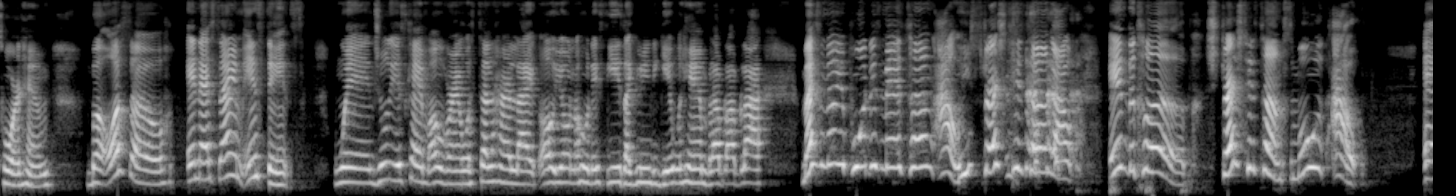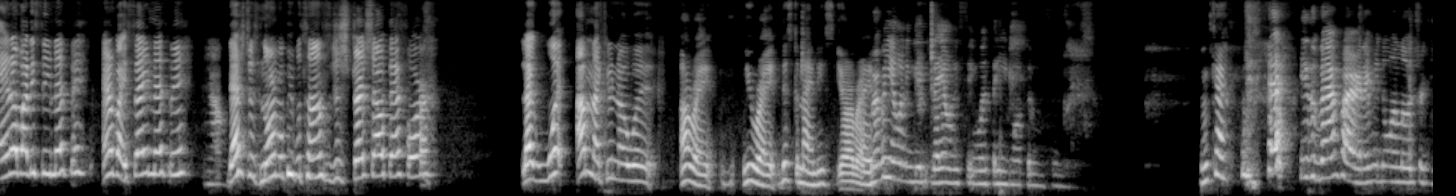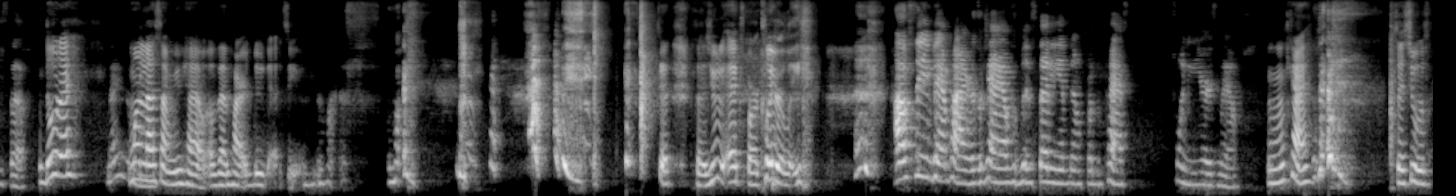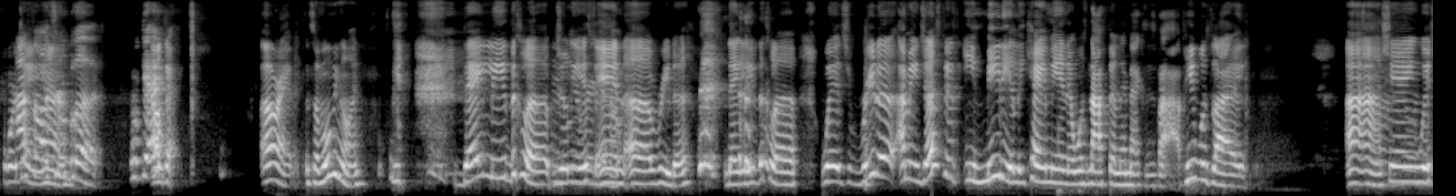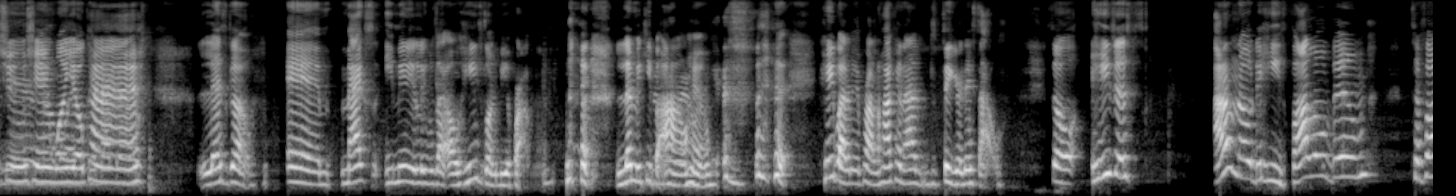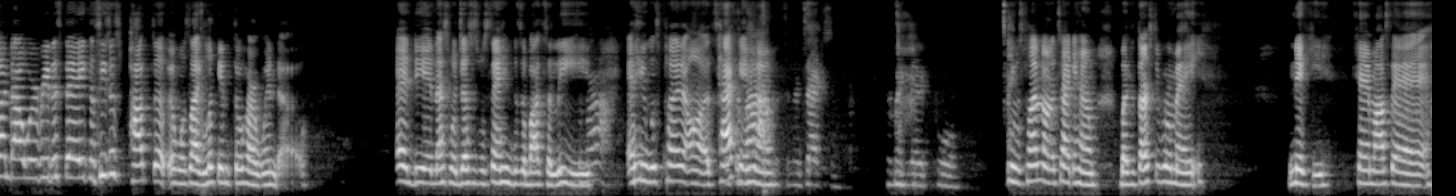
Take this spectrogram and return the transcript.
toward him. But also in that same instance, when Julius came over and was telling her like, "Oh, you don't know who this is. Like, you need to get with him." Blah blah blah. Maximilian pulled this man's tongue out. He stretched his tongue out in the club. Stretched his tongue smooth out. And ain't nobody see nothing. Ain't nobody say nothing. No. That's just normal people tongues just stretched out that far. Like what? I'm like, you know what? All right, you're right. This the '90s. You're all right. Remember, he only get they only see what they want them to see. Okay. He's a vampire. They be doing little tricky stuff. Do they? They. When last time you had a vampire do that to you? Because you're the expert, clearly. I've seen vampires. Okay, I've been studying them for the past twenty years now. Okay. Since you was 14. I saw huh? True Blood. Okay. Okay. All right. So moving on. they leave the club, It's Julius and uh Rita. They leave the club, which Rita, I mean, Justice immediately came in and was not feeling Max's vibe. He was like, uh uh she ain't with you, Yeah, she ain't one your kind. Let's go. And Max immediately was like, oh, he's going to be a problem. Let me keep an eye on him. he about to be a problem. How can I figure this out? So he just, I don't know, did he follow them to find out where Rita stayed? Because he just popped up and was like looking through her window. And then that's when Justice was saying he was about to leave. Wow. And he was planning on attacking him. It's an attraction. A magnetic pull. He was planning on attacking him, but the thirsty roommate, Nikki, came outside.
